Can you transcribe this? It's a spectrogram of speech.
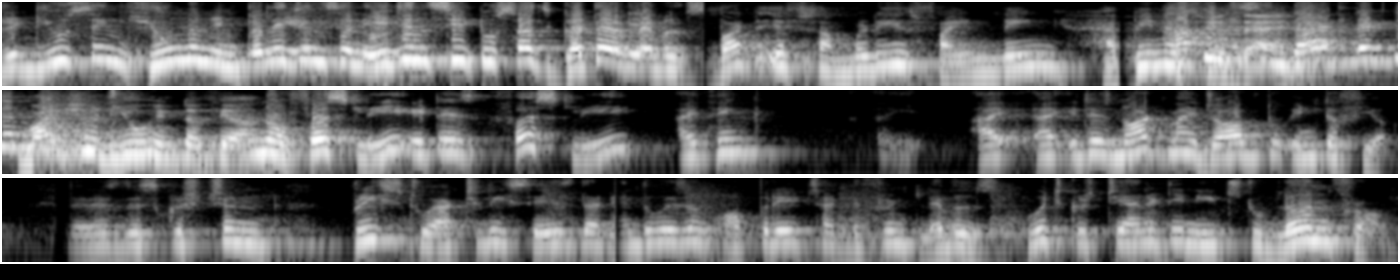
reducing human intelligence and agency to such gutter levels. But if somebody is finding happiness, Happiness with that, in that, let them why be- should you interfere? No, firstly, it is firstly, I think uh, I, I, it is not my job to interfere. There is this Christian priest who actually says that Hinduism operates at different levels, which Christianity needs to learn from.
